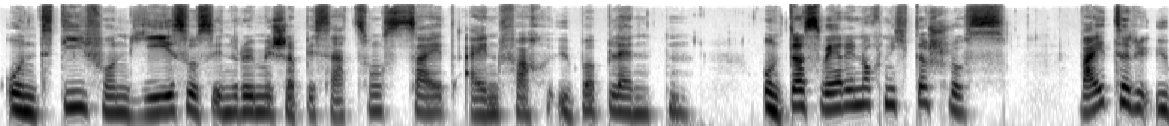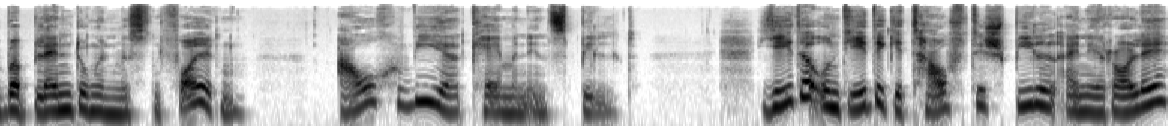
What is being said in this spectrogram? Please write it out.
und die von Jesus in römischer Besatzungszeit einfach überblenden. Und das wäre noch nicht der Schluss. Weitere Überblendungen müssten folgen. Auch wir kämen ins Bild. Jeder und jede Getaufte spielen eine Rolle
